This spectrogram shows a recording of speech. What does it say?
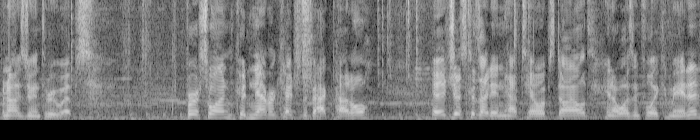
when I was doing three whips. First one, could never catch the back pedal. It's just because I didn't have tail whip styled and I wasn't fully committed.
